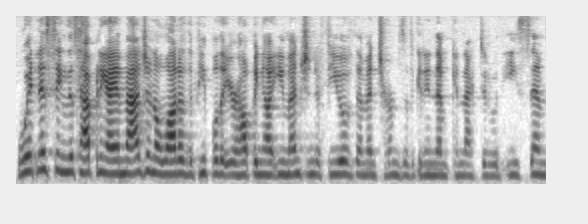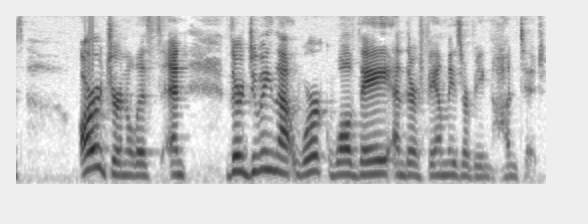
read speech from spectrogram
witnessing this happening. I imagine a lot of the people that you're helping out, you mentioned a few of them in terms of getting them connected with eSIMs are journalists and they're doing that work while they and their families are being hunted.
